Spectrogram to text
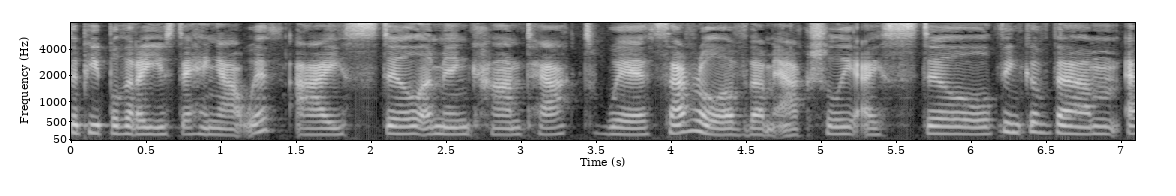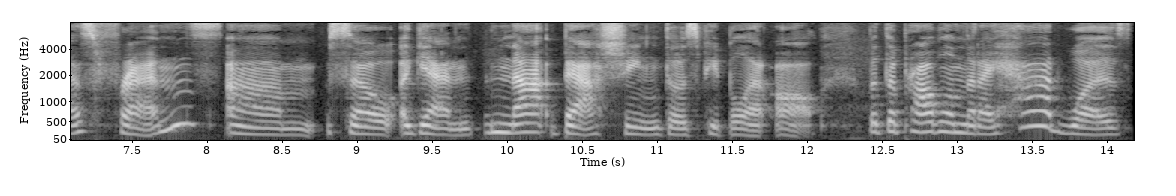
the people that I used to hang out with. I still am in contact with several of them, actually. I still think of them as friends. Um, so, again, not bashing those people at all. But the problem that I had was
